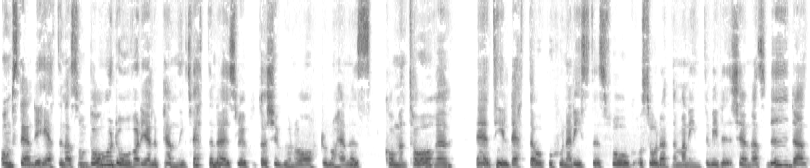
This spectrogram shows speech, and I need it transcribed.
omständigheterna som var då vad det gäller penningtvätten där i slutet av 2018 och hennes kommentarer eh, till detta och på journalisters frågor och sådant när man inte ville kännas vid att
